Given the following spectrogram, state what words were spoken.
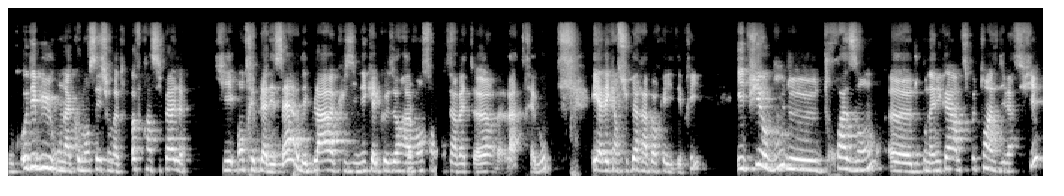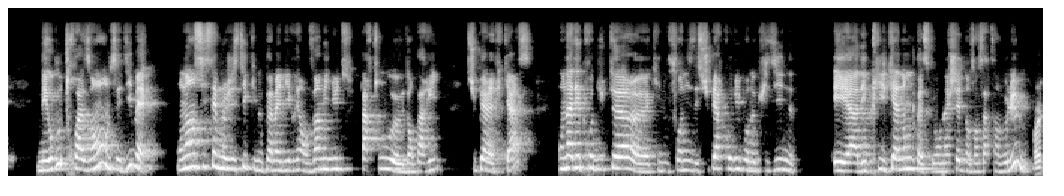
Donc au début, on a commencé sur notre offre principale qui est entrée plat dessert, des plats cuisinés quelques heures avant sans conservateur, voilà, très bon, et avec un super rapport qualité-prix. Et puis au bout de trois ans, euh, donc on a mis quand même un petit peu de temps à se diversifier, mais au bout de trois ans, on s'est dit, ben, on a un système logistique qui nous permet de livrer en 20 minutes partout euh, dans Paris, super efficace. On a des producteurs euh, qui nous fournissent des super produits pour nos cuisines et à des prix canons parce qu'on achète dans un certain volume. Ouais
